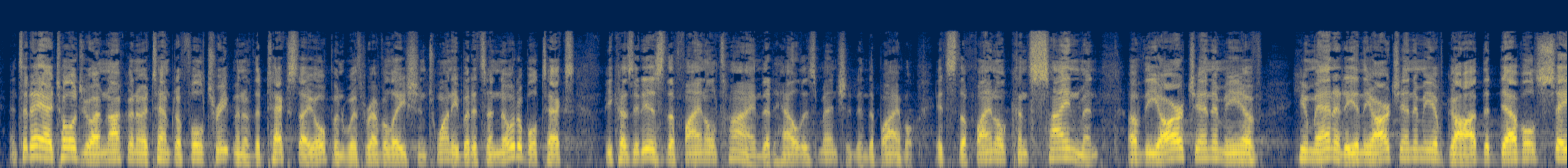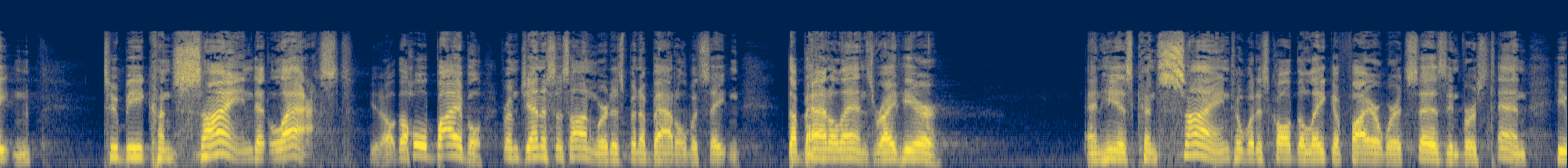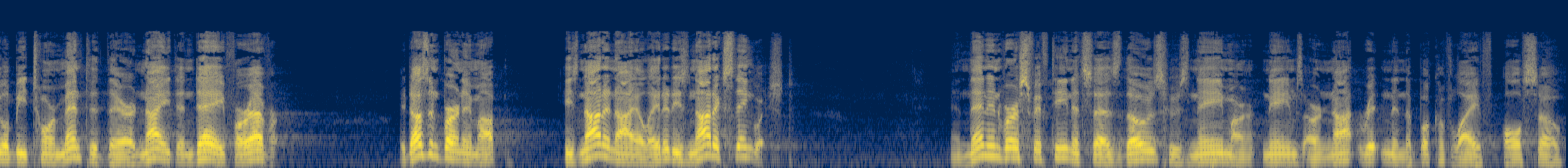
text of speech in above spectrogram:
And today I told you I'm not going to attempt a full treatment of the text I opened with, Revelation 20, but it's a notable text because it is the final time that hell is mentioned in the Bible. It's the final consignment of the archenemy of humanity and the archenemy of God, the devil, Satan, to be consigned at last. You know, the whole Bible from Genesis onward has been a battle with Satan. The battle ends right here and he is consigned to what is called the lake of fire, where it says in verse 10, he will be tormented there night and day forever. It doesn't burn him up, he's not annihilated, he's not extinguished. And then in verse 15 it says, Those whose name are, names are not written in the book of life also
